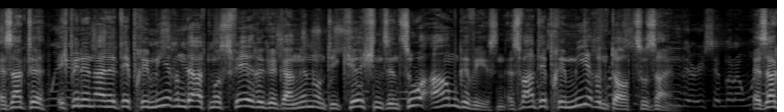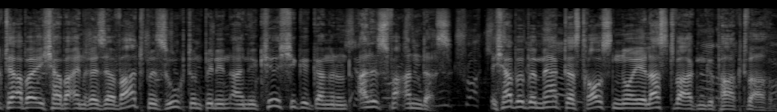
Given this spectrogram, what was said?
Er sagte, ich bin in eine deprimierende Atmosphäre gegangen und die Kirchen sind so arm gewesen. Es war deprimierend dort zu sein. Er sagte aber, ich habe ein Reservat besucht und bin in eine Kirche gegangen und alles war anders. Ich habe bemerkt, dass draußen neue Lastwagen geparkt waren.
